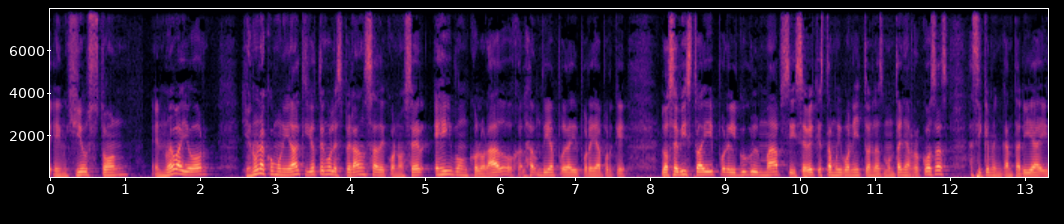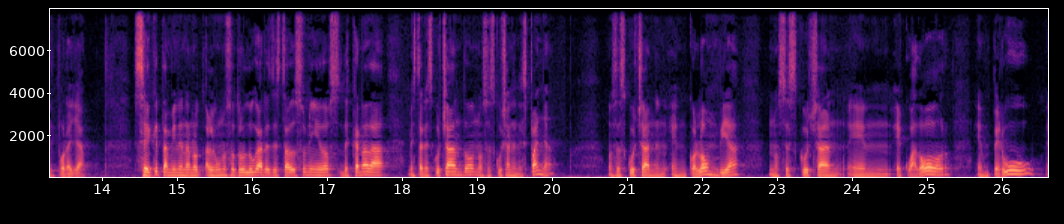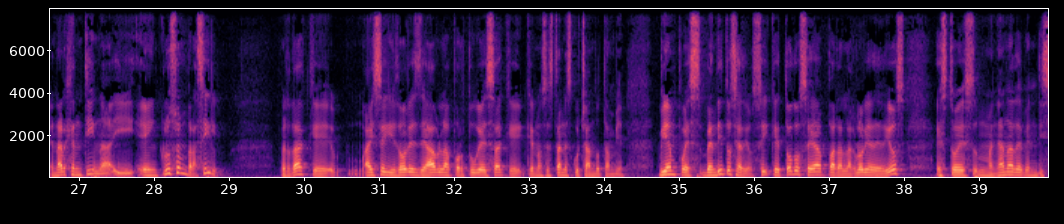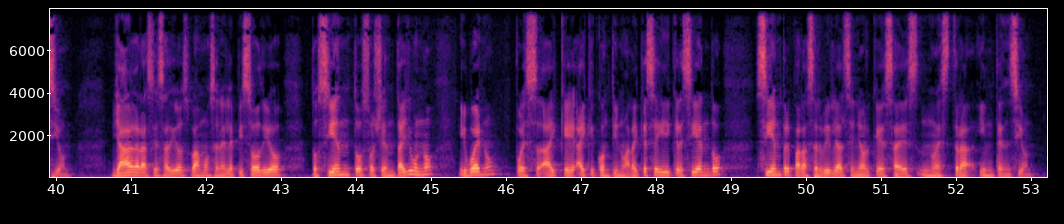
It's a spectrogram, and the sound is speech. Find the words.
en Houston, en Nueva York, y en una comunidad que yo tengo la esperanza de conocer, Avon, Colorado. Ojalá un día pueda ir por allá porque los he visto ahí por el Google Maps y se ve que está muy bonito en las montañas rocosas, así que me encantaría ir por allá. Sé que también en algunos otros lugares de Estados Unidos, de Canadá, me están escuchando, nos escuchan en España, nos escuchan en, Colombia, nos escuchan en Ecuador, en Perú, en Argentina y, e incluso en Brasil. ¿Verdad? Que hay seguidores de habla portuguesa que, que, nos están escuchando también. Bien, pues bendito sea Dios, sí, que todo sea para la gloria de Dios. Esto es mañana de bendición. Ya gracias a Dios vamos en el episodio 281 y bueno, pues hay que, hay que continuar, hay que seguir creciendo siempre para servirle al Señor, que esa es nuestra intención.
